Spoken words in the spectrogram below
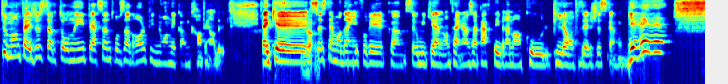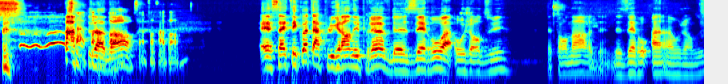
Tout le monde fait juste se retourner, personne trouve ça drôle, puis nous, on est comme crampés en deux. Fait que ça, c'était mon dernier fou rire, comme ce week-end. On était dans un party vraiment cool, puis là, on faisait juste comme Yeah! J'adore. Ça n'a pas rapport. Et ça a été quoi ta plus grande épreuve de zéro à aujourd'hui? De ton âge, de, zéro à aujourd'hui?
